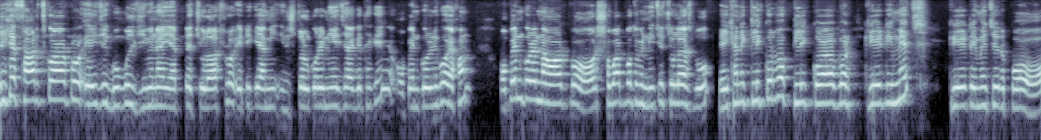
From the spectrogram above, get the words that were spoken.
লিখে সার্চ করার পর এই যে গুগল জিমিনাই অ্যাপটা চলে আসলো, এটিকে আমি ইনস্টল করে নিয়েছি আগে ওপেন করে নিব এখন। ওপেন করে নেওয়ার পর সবার প্রথমে নিচে চলে আসব। এইখানে ক্লিক করব। ক্লিক করার পর ক্রিয়েট ইমেজ ক্রিয়েট ইমেজের পর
